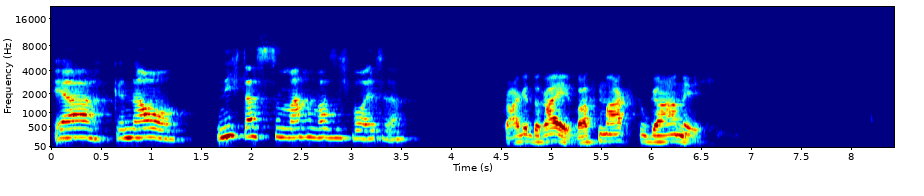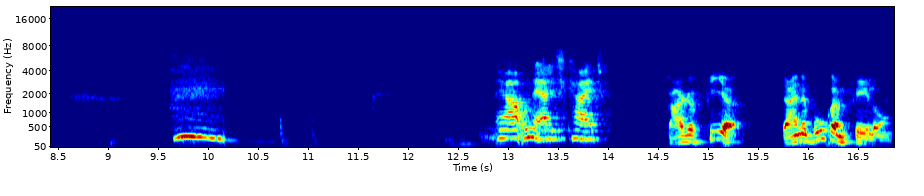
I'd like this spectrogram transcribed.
Ja, genau. Nicht das zu machen, was ich wollte. Frage 3. Was magst du gar nicht? Ja, Unehrlichkeit. Frage 4. Deine Buchempfehlung?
